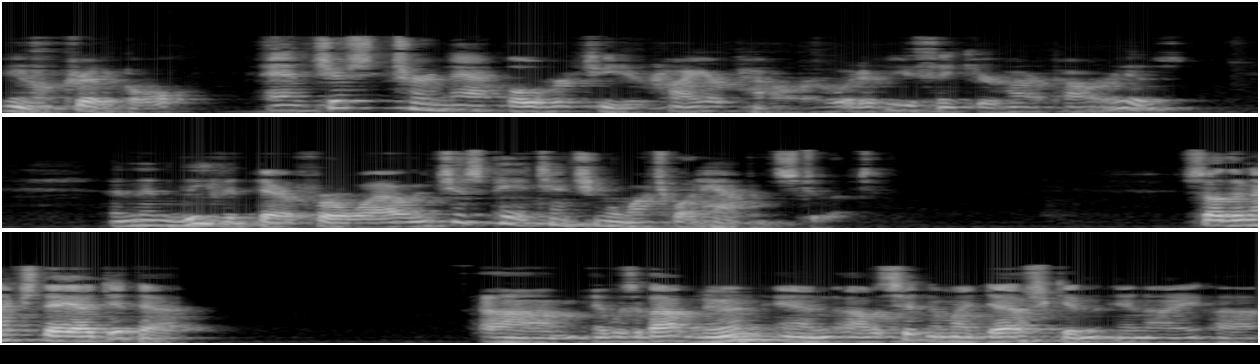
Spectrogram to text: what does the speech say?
you know, critical, and just turn that over to your higher power, whatever you think your higher power is, and then leave it there for a while and just pay attention and watch what happens to it. So the next day I did that. Um, it was about noon, and I was sitting at my desk, and, and I uh,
